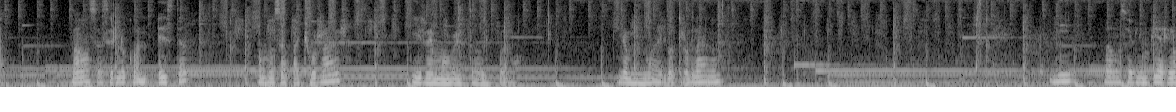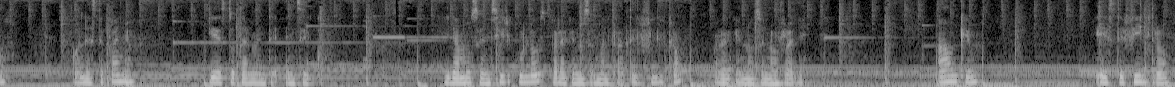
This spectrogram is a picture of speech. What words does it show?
vamos a hacerlo con esta. Vamos a apachurrar y remover todo el polvo. Lo mismo del otro lado. Y vamos a limpiarlo con este paño que es totalmente en seco. Giramos en círculos para que no se maltrate el filtro para que no se nos raye. Aunque este filtro.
